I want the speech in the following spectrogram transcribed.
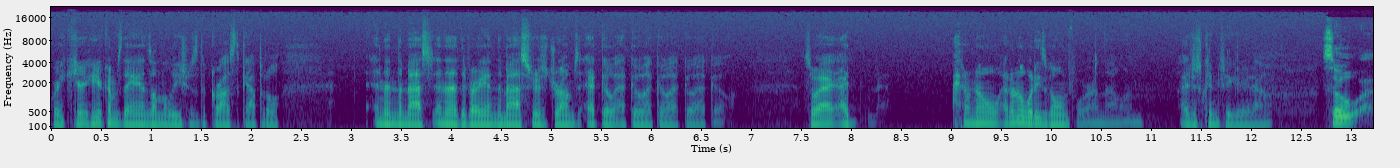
where here, here comes the hands on the leashes across the capital and then the master and then at the very end the master's drums echo echo echo echo echo. So I, I i don't know i don't know what he's going for on that one. I just couldn't figure it out So, uh,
